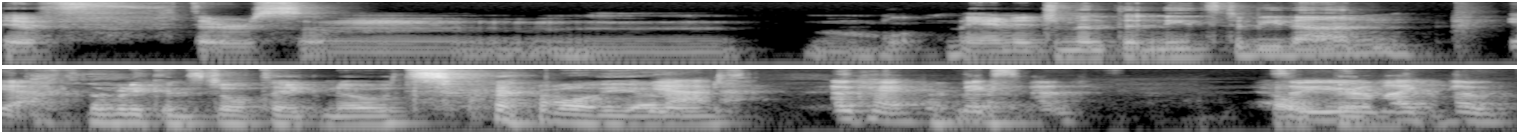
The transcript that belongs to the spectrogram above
if there's some management that needs to be done, Yeah. somebody can still take notes while the others Yeah. Okay. Makes sense. So you're like the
